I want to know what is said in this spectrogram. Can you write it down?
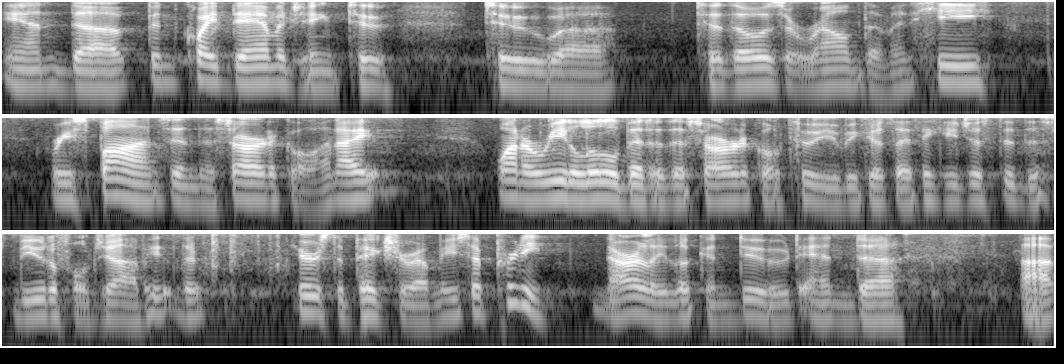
and uh, been quite damaging to, to, uh, to those around them. And he responds in this article. And I want to read a little bit of this article to you because I think he just did this beautiful job. He, there, here's the picture of him. He's a pretty gnarly looking dude. And uh,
